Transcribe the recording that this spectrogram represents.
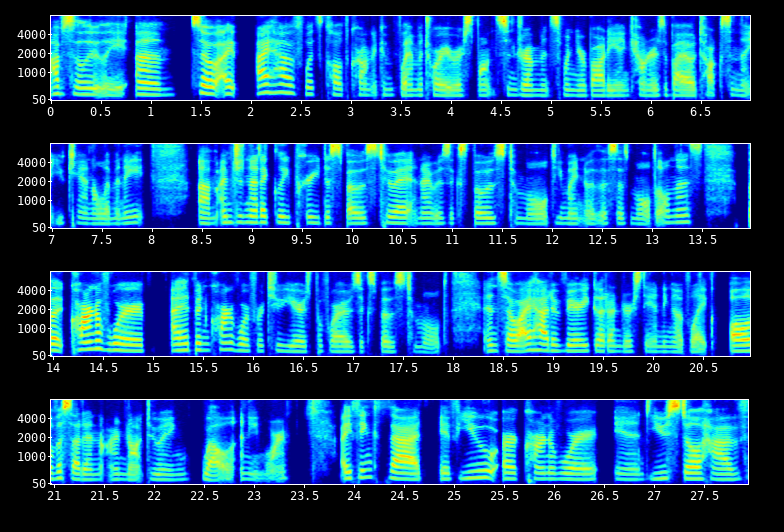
Absolutely. Um, so I, I have what's called chronic inflammatory response syndrome. It's when your body encounters a biotoxin that you can't eliminate. Um, I'm genetically predisposed to it and I was exposed to mold. You might know this as mold illness, but carnivore, I had been carnivore for two years before I was exposed to mold. And so I had a very good understanding of like all of a sudden I'm not doing well anymore. I think that if you are carnivore and you still have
